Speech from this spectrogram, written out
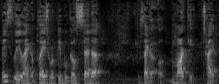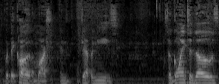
basically like a place where people go set up. It's like a market type, what they call it a marsh in Japanese. So going to those,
